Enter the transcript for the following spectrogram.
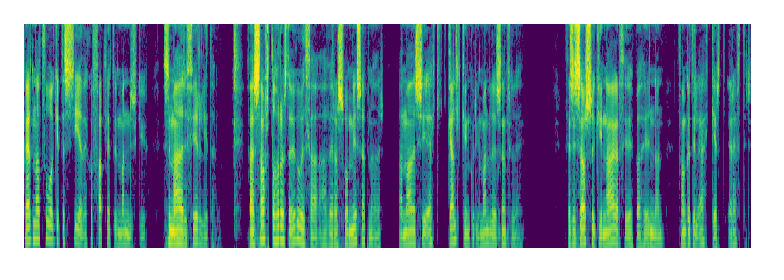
Hvernig átt þú að geta séð eitthvað fallegt við mannesku sem aðri fyrirlíta? Það er sárt að horfast að auka við það að vera svo misöfnaður að maður sé ekki gælgengur í mannlegu samfélagi. Þessi sásöki nagar þig upp að hinnan þanga til ekkert er eftir.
